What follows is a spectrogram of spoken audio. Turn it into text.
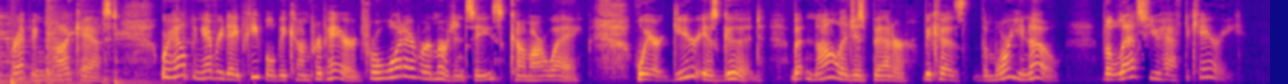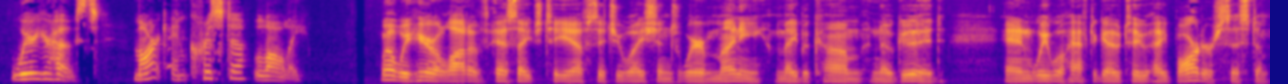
Prepping Podcast. We're helping everyday people become prepared for whatever emergencies come our way. Where gear is good, but knowledge is better because the more you know, the less you have to carry. We're your hosts, Mark and Krista Lawley. Well, we hear a lot of SHTF situations where money may become no good and we will have to go to a barter system.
